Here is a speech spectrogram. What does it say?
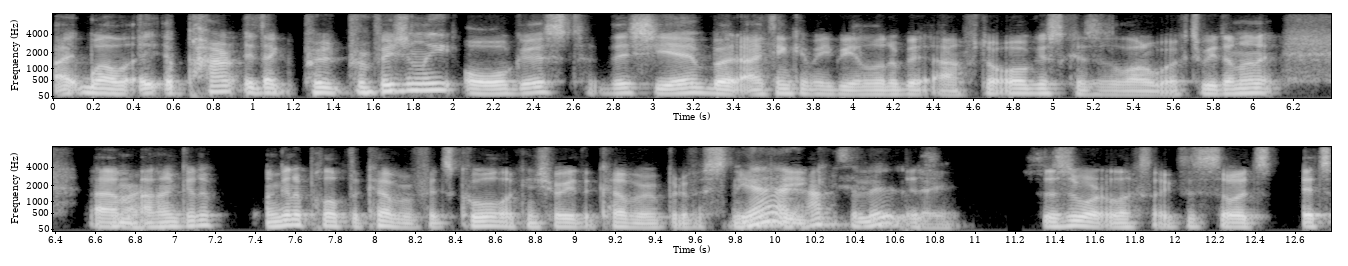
I, well, it, apparently, like pro- provisionally August this year, but I think it may be a little bit after August because there's a lot of work to be done on it. Um, Right. And I'm gonna I'm gonna pull up the cover if it's cool. I can show you the cover, a bit of a sneak Yeah, peek. absolutely. So this is what it looks like. So it's it's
